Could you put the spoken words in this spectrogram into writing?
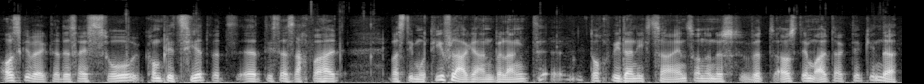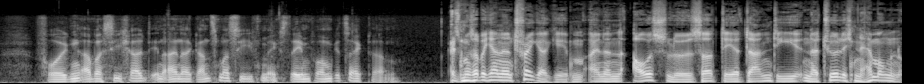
ausgewirkt hat. Das heißt, so kompliziert wird dieser Sachverhalt was die Motivlage anbelangt, äh, doch wieder nicht sein, sondern es wird aus dem Alltag der Kinder folgen, aber sich halt in einer ganz massiven Extremform gezeigt haben. Es muss aber hier einen Trigger geben, einen Auslöser, der dann die natürlichen Hemmungen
